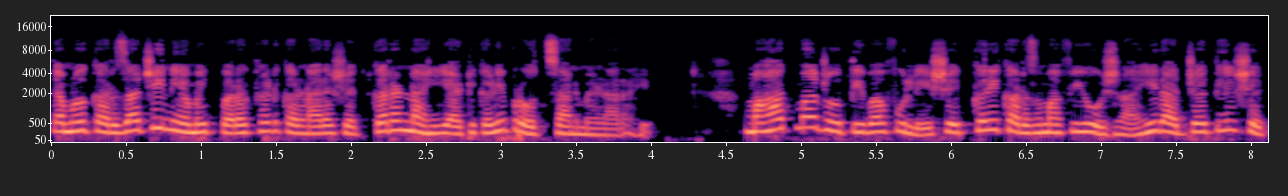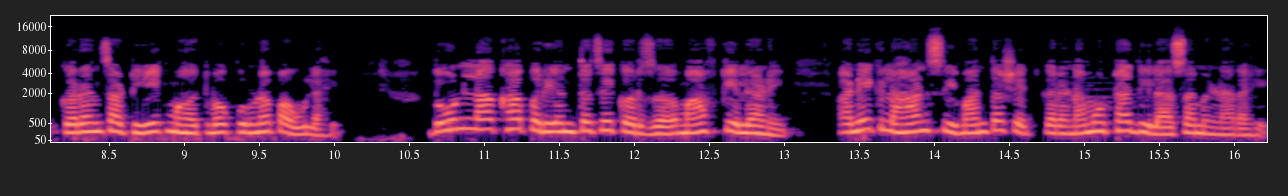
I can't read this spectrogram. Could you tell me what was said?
त्यामुळे कर्जाची नियमित परतफेड करणाऱ्या शेतकऱ्यांनाही या ठिकाणी प्रोत्साहन मिळणार आहे. महात्मा ज्योतिबा फुले शेतकरी कर्जमाफी योजना ही राज्यातील शेतकऱ्यांसाठी एक महत्त्वपूर्ण पाऊल आहे. दोन लाखापर्यंतचे कर्ज माफ केल्याने अनेक लहान सीमांत शेतकऱ्यांना मोठा दिलासा मिळणार आहे.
